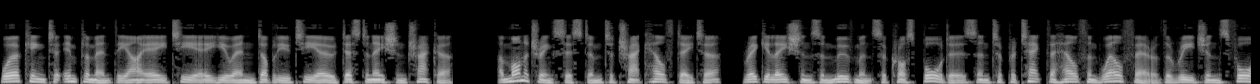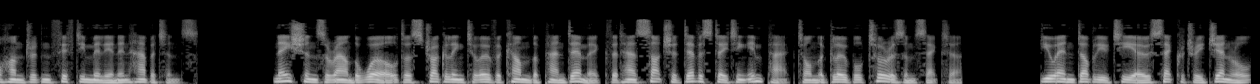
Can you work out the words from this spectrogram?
working to implement the IATA UNWTO Destination Tracker a monitoring system to track health data, regulations and movements across borders and to protect the health and welfare of the region's 450 million inhabitants. Nations around the world are struggling to overcome the pandemic that has such a devastating impact on the global tourism sector. UNWTO Secretary-General,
